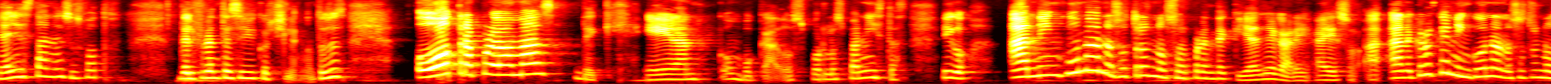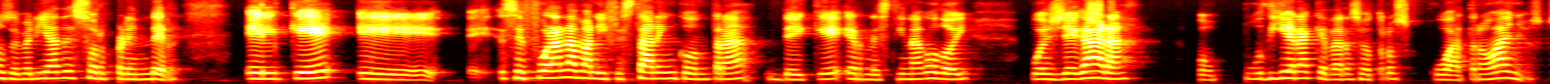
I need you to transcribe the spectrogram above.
Y ahí están en sus fotos, del Frente Cívico Chilango. Entonces, otra prueba más de que eran convocados por los panistas. Digo, a ninguno de nosotros nos sorprende que ya llegaré a eso. creo que a ninguno de nosotros nos debería de sorprender el que eh, se fueran a manifestar en contra de que Ernestina Godoy pues llegara o pudiera quedarse otros cuatro años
